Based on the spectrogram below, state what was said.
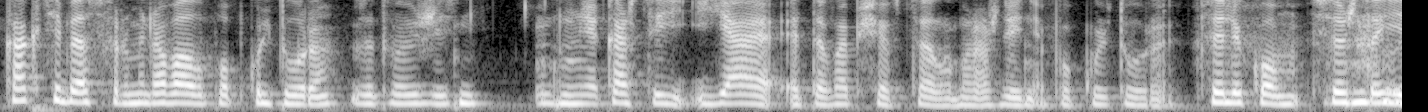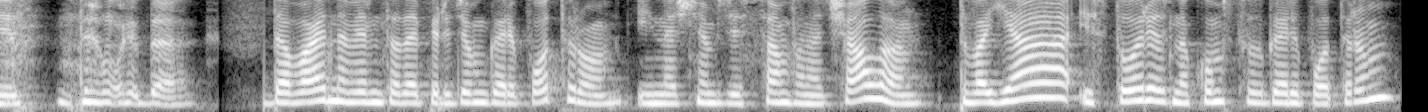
Как тебя сформировала поп-культура за твою жизнь? Мне кажется, я это вообще в целом рождение поп-культуры. Целиком, все, что есть. Думаю, да. Давай, наверное, тогда перейдем к Гарри Поттеру и начнем здесь с самого начала. Твоя история знакомства с Гарри Поттером,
